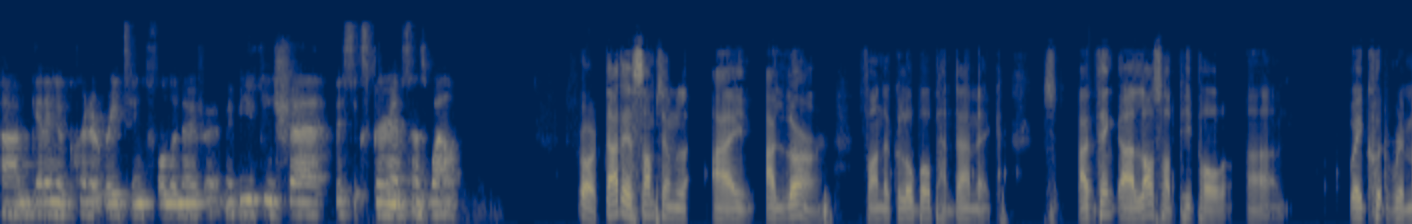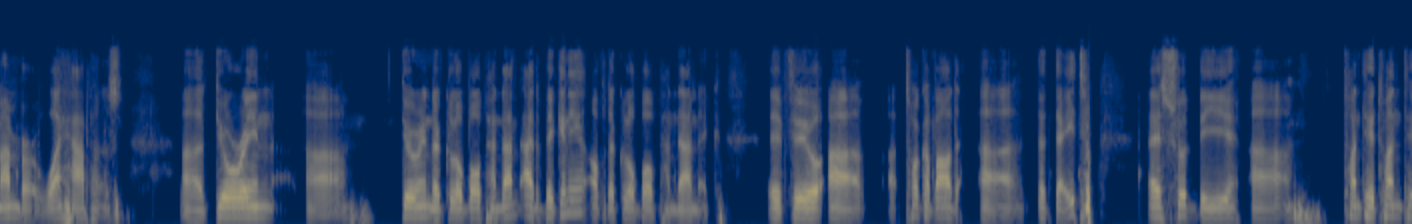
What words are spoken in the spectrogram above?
um, getting a credit rating for Lenovo. Maybe you can share this experience as well. Sure. That is something I I learned from the global pandemic. I think uh, lots of people um, we could remember what happens uh, uh, during the global pandemic. At the beginning of the global pandemic, if you talk about the date, it should be 2020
